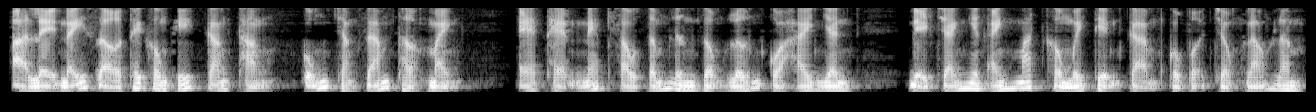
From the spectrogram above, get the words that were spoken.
À lệ nãy giờ thấy không khí căng thẳng, Cũng chẳng dám thở mạnh. E thẹn nép sau tấm lưng rộng lớn của hai nhân, Để tránh những ánh mắt không mấy thiện cảm của vợ chồng Lão Lâm.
